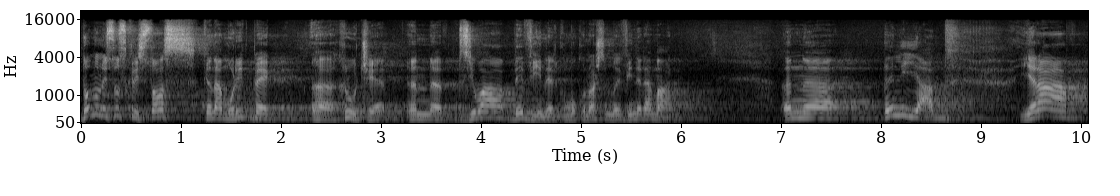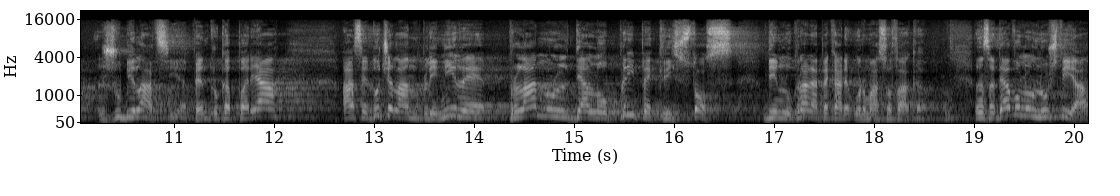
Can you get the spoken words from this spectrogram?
Domnul Iisus Hristos, când a murit pe uh, cruce, în uh, ziua de vineri, cum o cunoaștem noi, vinerea mare, în, uh, în iad era jubilație, pentru că părea a se duce la împlinire planul de a-L opri pe Hristos din lucrarea pe care urma să o facă. Însă diavolul nu știa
